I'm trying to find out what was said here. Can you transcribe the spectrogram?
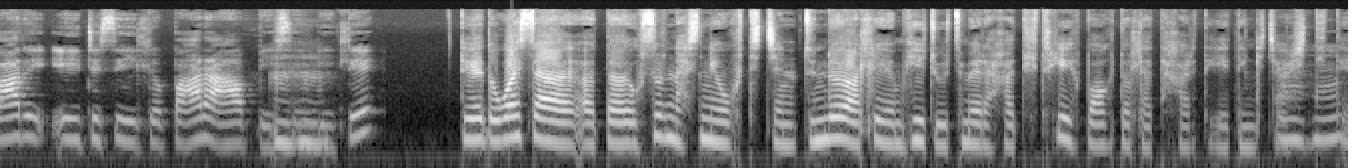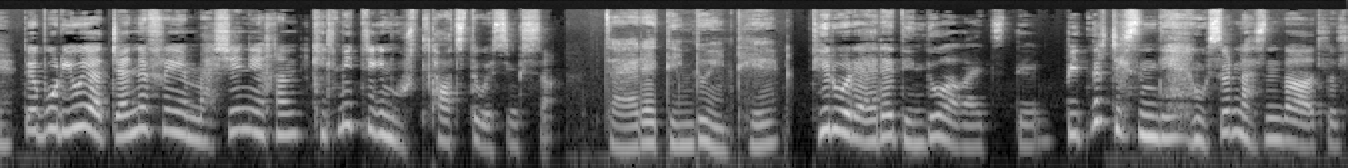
Бар ээжээсээ илүү бар аав байсан юм билээ. Тэгээд угаасаа одоо өсвөр насны хүүхд чинь зөндөө олон юм хийж үзмээр хахад хитрхи их боогдуулаад ахаар тэгээд ингэж байгаа шүү дээ. Тэгээ бүр юу яа Jennifer-ийн машиных нь километрийг нь хүртэл тооцдог байсан гэсэн. За арай дэндүү юм те. Тэр өөр арай дэндүү байгаа эцтэй. Бид нар ч гэсэн тийм өсвөр насндаа бол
